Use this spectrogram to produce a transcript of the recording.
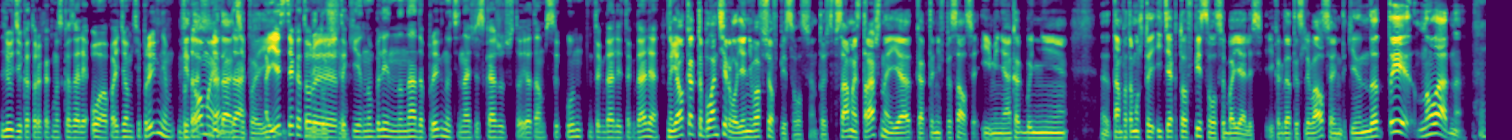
люди, которые, как мы сказали, о, а пойдемте прыгнем. Ведомые, туда-сюда». да, типа, и А есть те, которые ведущие. такие, ну блин, ну надо прыгнуть, иначе скажут, что я там сыкун и так далее, и так далее. Но я вот как-то балансировал, я не во все вписывался. То есть в самое страшное я как-то не вписался. И меня как бы не... э, Там потому что и те, кто вписывался, боялись. И когда ты сливался, они такие, да ты, ну ладно.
